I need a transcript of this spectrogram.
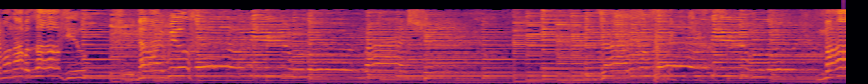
Come on, I will love you, and I will love you, Lord, my strength. And I will love you, Lord, my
